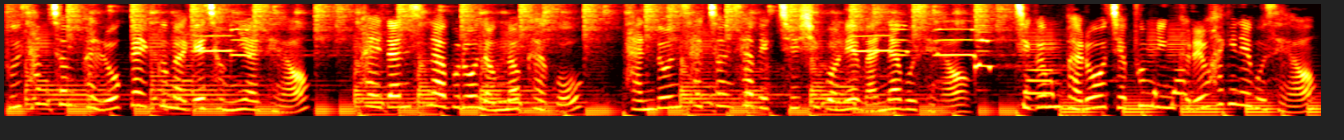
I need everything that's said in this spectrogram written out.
F3008로 깔끔하게 정리하세요. 8단 수납으로 넉넉하고 단돈 4,470원에 만나보세요. 지금 바로 제품 링크를 확인해보세요.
